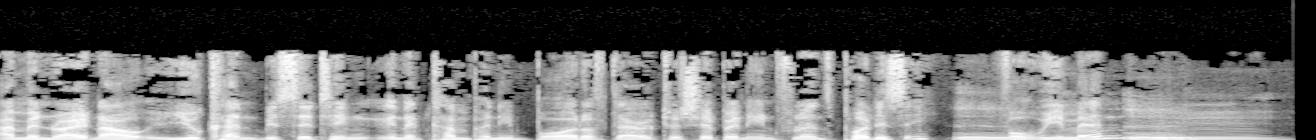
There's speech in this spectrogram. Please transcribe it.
I mean, right now you can't be sitting in a company board of directorship and influence policy for women.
